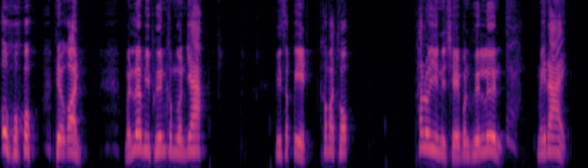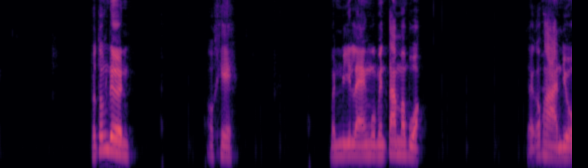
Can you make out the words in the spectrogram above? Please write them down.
โอ้โห เดี๋ยวก่อน มันเริ่มมีพื้นคำนวณยาก มีสปีดเข้ามาทบ ถ้าเรายืนเฉยบนพื้นลื่น ไม่ได้ เราต้องเดิน โอเค มันมีแรงโมเมนตัมมาบวก แต่ก็ผ่านอยู่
